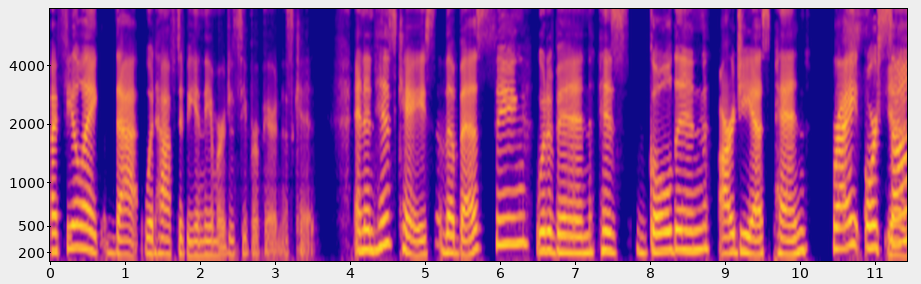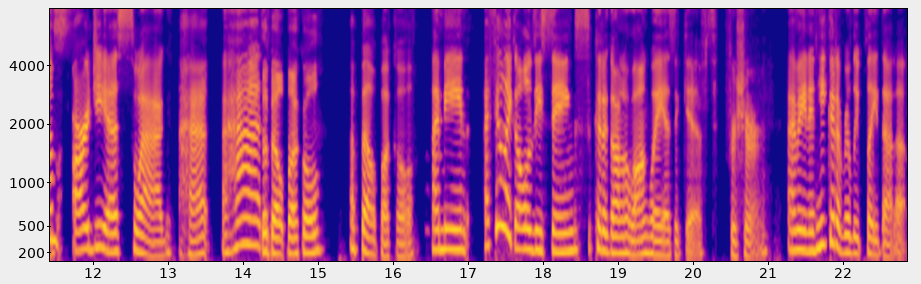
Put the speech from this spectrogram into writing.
I feel like that would have to be in the emergency preparedness kit. And in his case, the best thing would have been his golden RGS pen, right? Or some Yes. RGS swag, A Hat, a hat, the belt buckle. a belt buckle. I mean, I feel like all of these things could have gone a long way as a gift. For sure. I mean, and he could have really played that up.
